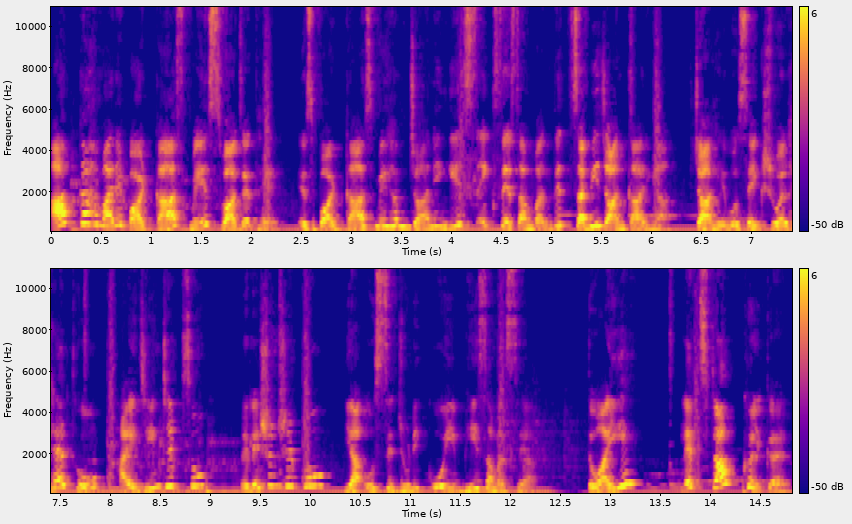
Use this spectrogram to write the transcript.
आपका हमारे पॉडकास्ट में स्वागत है। इस पॉडकास्ट में हम जानेंगे सेक्स से संबंधित सभी जानकारियाँ। चाहे वो सेक्सुअल हेल्थ हो हाइजीन टिप्स हो रिलेशनशिप हो या उससे जुड़ी कोई भी समस्या। तो आइए लेट्स टॉक खुलकर।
